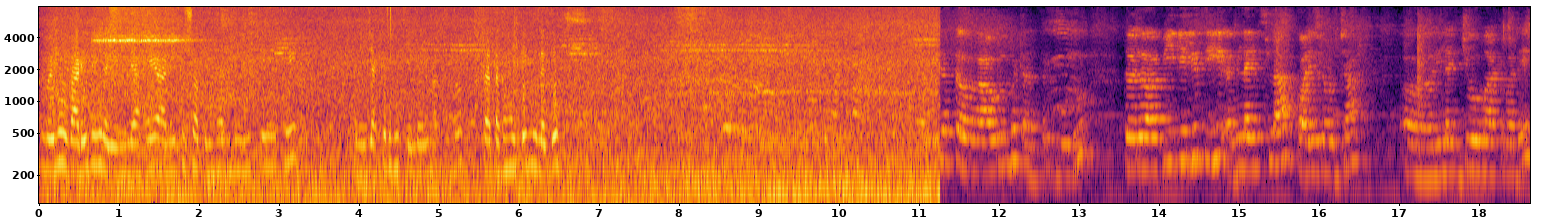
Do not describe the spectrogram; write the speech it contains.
वैभव गाडी घ्यायला गेलेली आहे आणि ती शॉपिंग झाली ते इथे आणि जॅकेट घेतलेलं आहे मस्त तर आता घालते मी लगेच आवडून भेटल्यानंतर बोलू तर अ, मी गेली होती रिलायन्सला कॉलेज रोडच्या रिलायन्स जिओ मार्टमध्ये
